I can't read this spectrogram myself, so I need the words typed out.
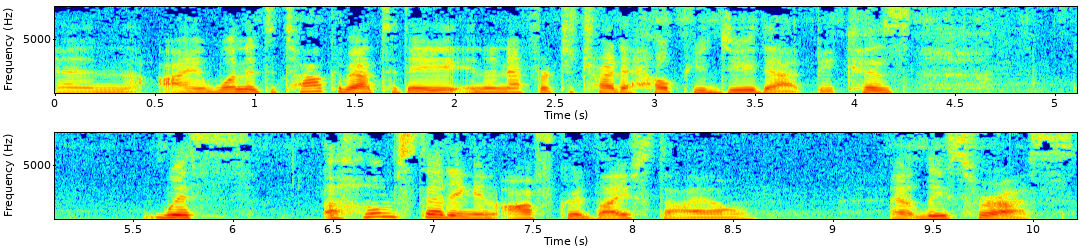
And I wanted to talk about today in an effort to try to help you do that because with a homesteading and off grid lifestyle, at least for us,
